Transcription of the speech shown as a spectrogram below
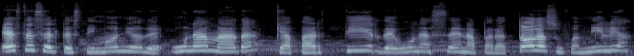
Este es el testimonio de una amada que a partir de una cena para toda su familia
